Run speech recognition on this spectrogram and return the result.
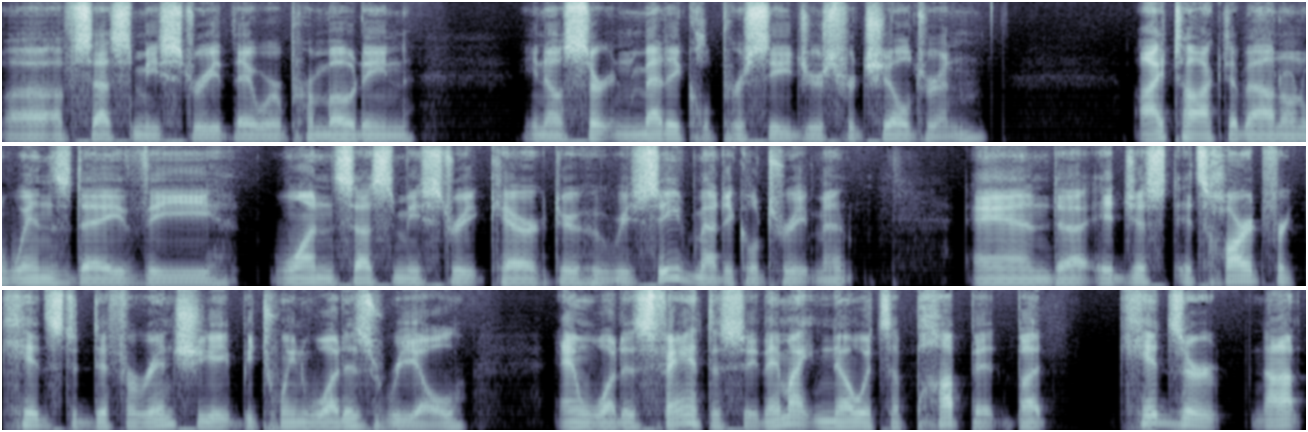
uh, of Sesame Street. They were promoting, you know, certain medical procedures for children. I talked about on Wednesday the one Sesame Street character who received medical treatment, and uh, it just it's hard for kids to differentiate between what is real and what is fantasy. They might know it's a puppet, but kids are not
